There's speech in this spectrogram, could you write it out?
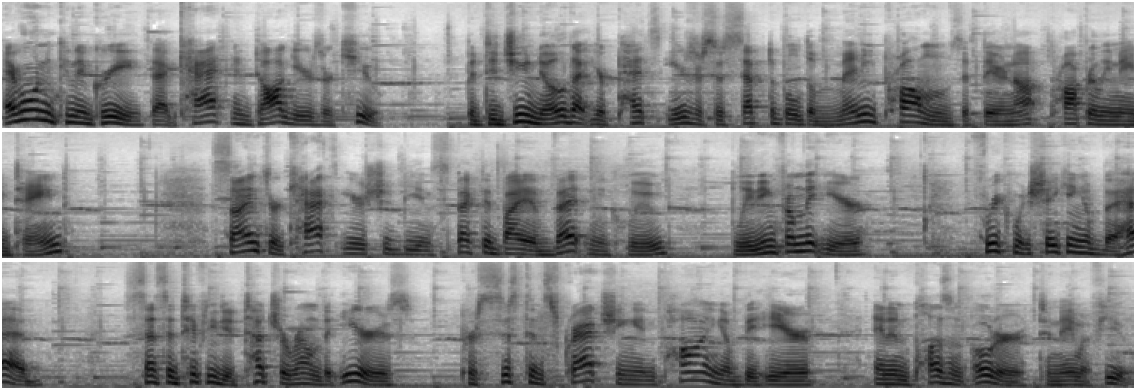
Everyone can agree that cat and dog ears are cute. But did you know that your pet's ears are susceptible to many problems if they are not properly maintained? Signs your cat's ears should be inspected by a vet include bleeding from the ear, frequent shaking of the head, sensitivity to touch around the ears, persistent scratching and pawing of the ear, and unpleasant odor, to name a few.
